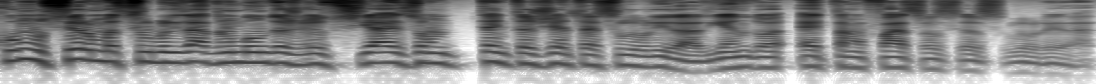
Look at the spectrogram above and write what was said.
como ser uma celebridade no mundo das redes sociais onde tanta gente é celebridade e é tão fácil ser celebridade?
